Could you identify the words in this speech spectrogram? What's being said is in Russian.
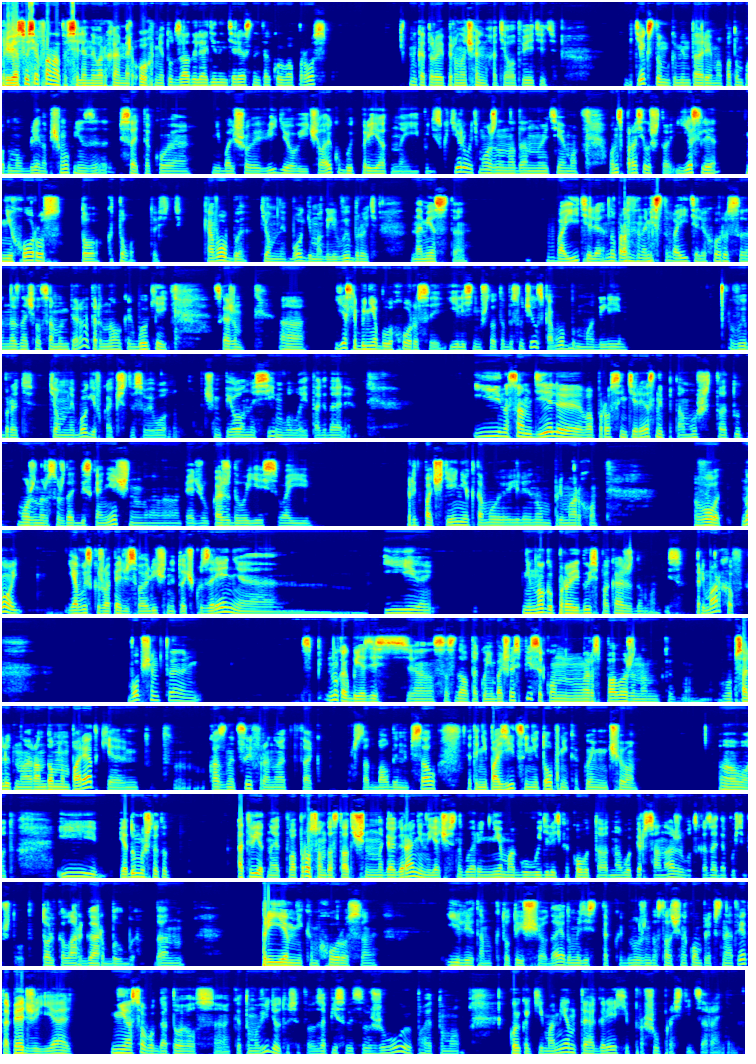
Приветствую всех фанатов вселенной Warhammer. Ох, мне тут задали один интересный такой вопрос, на который я первоначально хотел ответить текстовым комментарием, а потом подумал, блин, а почему бы не записать такое небольшое видео, и человеку будет приятно, и подискутировать можно на данную тему. Он спросил, что если не Хорус, то кто? То есть, кого бы темные боги могли выбрать на место воителя. Ну, правда, на место воителя Хоруса назначил сам император, но как бы окей. Скажем, э, если бы не было Хоруса или с ним что-то бы случилось, кого бы могли выбрать темные боги в качестве своего ну, чемпиона, символа и так далее. И на самом деле вопрос интересный, потому что тут можно рассуждать бесконечно. Опять же, у каждого есть свои предпочтения к тому или иному примарху. Вот. Но я выскажу, опять же, свою личную точку зрения и немного пройдусь по каждому из примархов. В общем-то, ну, как бы я здесь э, создал такой небольшой список, он расположен как бы, в абсолютно рандомном порядке. Тут указаны цифры, но это так просто от балды написал. Это не позиции, не топ, никакой, ничего. Вот. И я думаю, что этот ответ на этот вопрос, он достаточно многогранен. Я, честно говоря, не могу выделить какого-то одного персонажа. Вот сказать, допустим, что вот только Ларгар был бы да, преемником Хоруса или там кто-то еще. Да? Я думаю, здесь так нужен достаточно комплексный ответ. Опять же, я не особо готовился к этому видео, то есть это записывается вживую, поэтому кое-какие моменты, огрехи прошу простить заранее.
